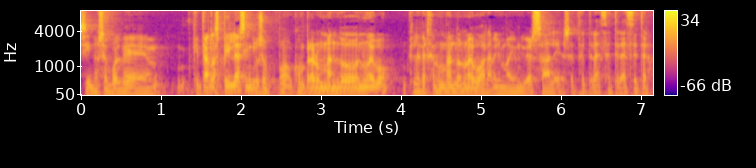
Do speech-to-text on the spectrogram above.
Si no se vuelve. Quitar las pilas, incluso comprar un mando nuevo, que le dejen un mando nuevo. Ahora mismo hay universales, etcétera, etcétera, etcétera.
